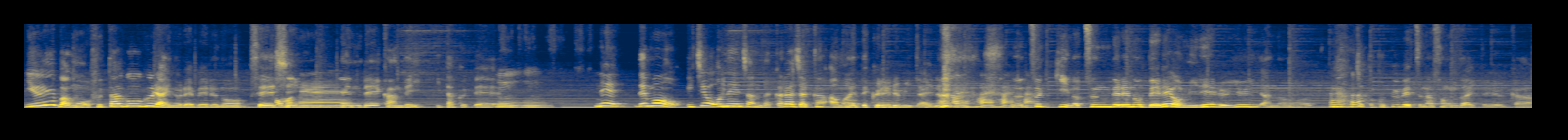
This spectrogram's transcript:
言えばもう双子ぐらいのレベルの精神年齢感でいたくて。うんうん。ででも一応お姉ちゃんだから若干甘えてくれるみたいな、ツッキーのツンデレのデレを見れるあのちょっと特別な存在というか。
